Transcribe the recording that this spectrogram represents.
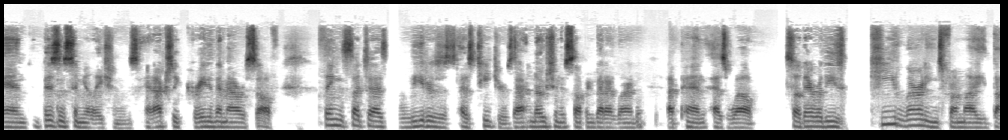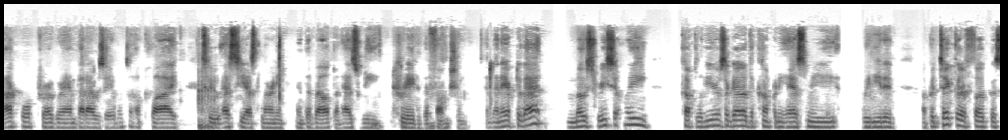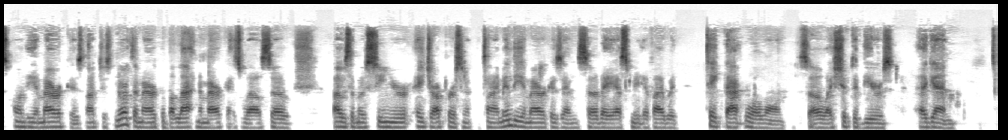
and business simulations and actually creating them ourselves things such as leaders as, teachers. That notion is something that I learned at Penn as well. So there were these key learnings from my doctoral program that I was able to apply to SES learning and development as we created the function. And then after that, most recently, A couple of years ago, the company asked me we needed a particular focus on the Americas, not just North America, but Latin America as well. So I was the most senior HR person at the time in the Americas. And so they asked me if I would take that role on. So I shifted gears again.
